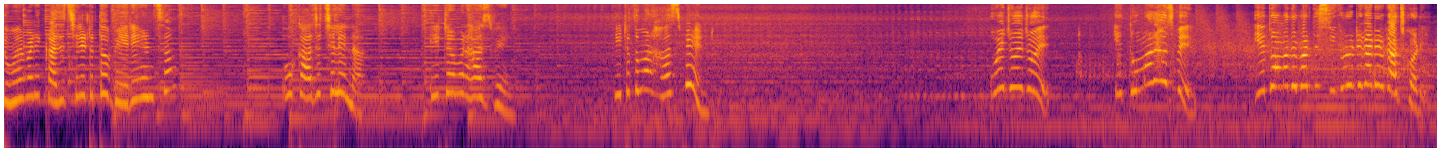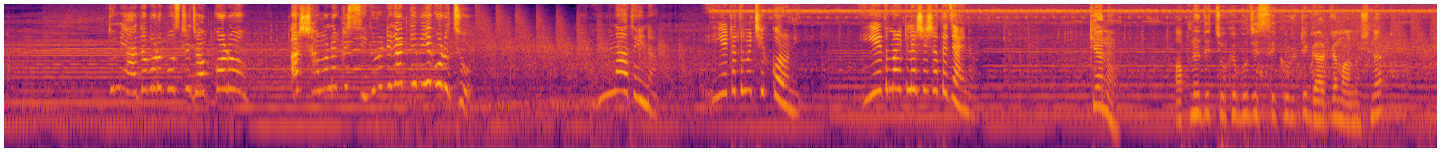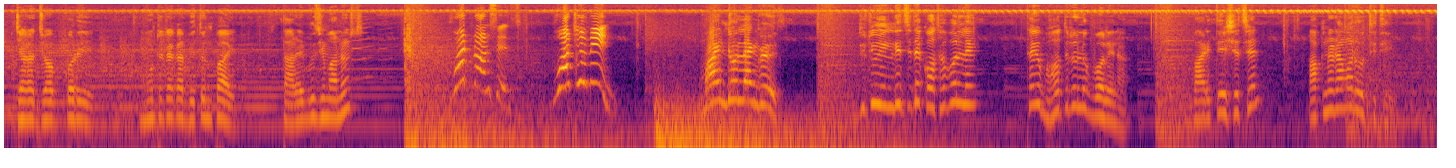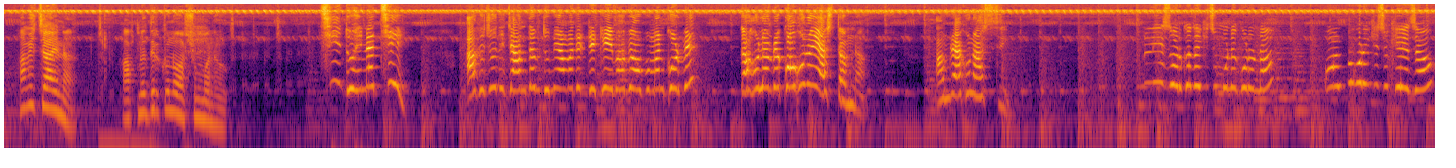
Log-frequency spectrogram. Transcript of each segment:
তোমার বাড়ির কাজের ছেলেটা তো ভেরি হ্যান্ডসাম ও কাজের ছেলে না, এটা আমার হাজবেন্ড এটা তোমার হাজবেন্ড ওয়েট ওয়েট ওয়েট এ তোমার হাজবেন্ড এ তো আমাদের বাড়িতে সিকিউরিটি গার্ডের কাজ করে। তুমি এত বড় পোস্টে জব করো, আর সামান্য একটা সিকিউরিটি গার্ডকে বিয়ে করেছ? না, তুই না, এটা তুমি ঠিক করনি। ইয়ে তোমার ক্লাসের সাথে যায় না। কেন? আপনাদের চোখে বুঝি সিকিউরিটি গার্ডরা মানুষ না? যারা জব করে মোটা টাকা বেতন পায় তারাই বুঝি মানুষ? What nonsense what you mean mind your language দুটো ইংরেজিতে কথা বললে তাকে ভদ্রলোক বলে না। বাড়িতে এসেছেন? আপনারা আমার অতিথি। আমি চাই না। আপনাদের কোনো অসম্মান হোক। ছি তুহিনা ছি। আগে যদি জানতাম তুমি আমাদের ডেকে এইভাবে অপমান করবে তাহলে আমরা কখনোই আসতাম না। আমরা এখন আসছি। প্লিজ ওর কথা কিছু মনে করো না। অল্প করে কিছু খেয়ে যাও।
